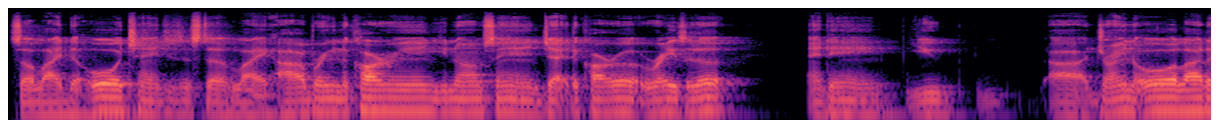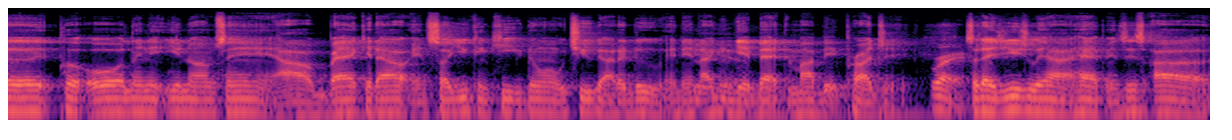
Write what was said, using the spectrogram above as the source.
So like the oil changes and stuff. Like I'll bring the car in, you know what I'm saying, jack the car up, raise it up, and then you uh, drain the oil out of it, put oil in it, you know what I'm saying? I'll back it out and so you can keep doing what you gotta do and then yeah. I can get back to my big project. Right. So that's usually how it happens. It's uh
